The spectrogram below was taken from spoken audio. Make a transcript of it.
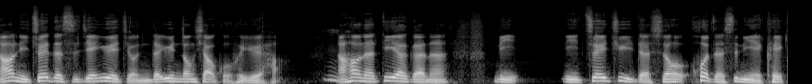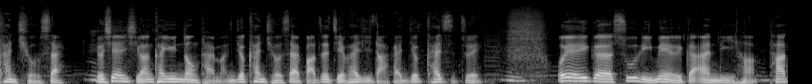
然后你追的时间越久，你的运动效果会越好。然后呢，第二个呢，你你追剧的时候，或者是你也可以看球赛。有些人喜欢看运动台嘛，你就看球赛，把这节拍器打开，你就开始追。我有一个书里面有一个案例哈，他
